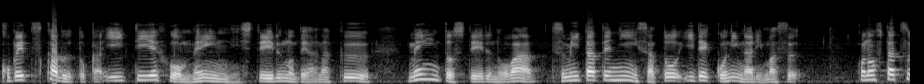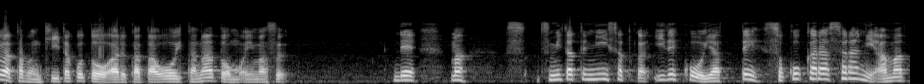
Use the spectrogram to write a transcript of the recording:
個別株とか ETF をメインにしているのではなく、メインとしているのは、積立 NISA と iDeCo になります。この2つは多分聞いたことある方多いかなと思います。で、まあ、積立 NISA とか iDeCo をやって、そこからさらに余っ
